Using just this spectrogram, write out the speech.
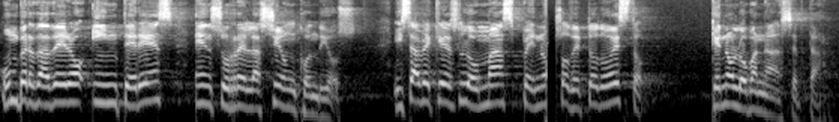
un verdadero interés en su relación con Dios. ¿Y sabe qué es lo más penoso de todo esto? Que no lo van a aceptar.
